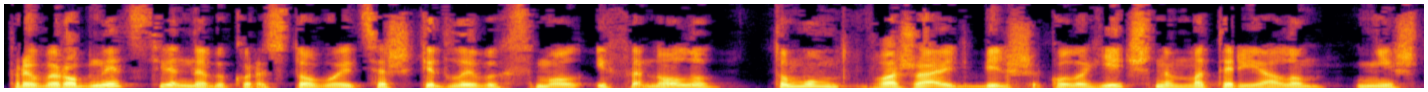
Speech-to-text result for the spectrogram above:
При виробництві не використовується шкідливих смол і фенолу, тому вважають більш екологічним матеріалом, ніж.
